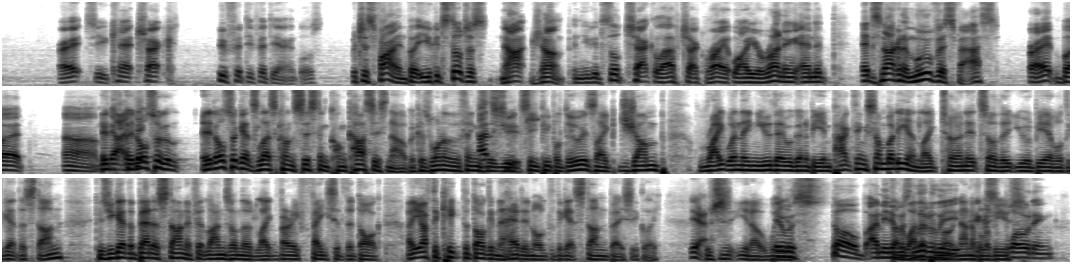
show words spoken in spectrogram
right? So you can't check two 50-50 angles, which is fine, but you could still just not jump, and you could still check left, check right while you're running, and it it's not going to move as fast, right? But um, It, yeah, it think- also it also gets less consistent concusses now because one of the things That's that you huge. see people do is like jump right when they knew they were going to be impacting somebody and like turn it so that you would be able to get the stun because you get the better stun if it lands on the like very face of the dog. Like, you have to kick the dog in the head in order to get stunned, basically. Yeah. which is you know weird. It was so. I mean, it Don't know was literally animal abuse.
